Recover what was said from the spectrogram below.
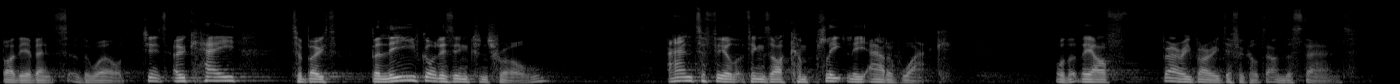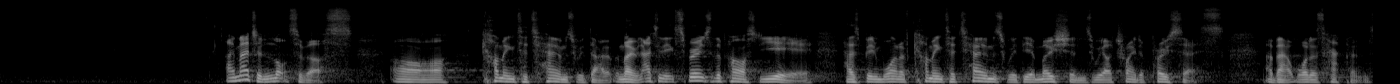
by the events of the world. It's okay to both believe God is in control and to feel that things are completely out of whack or that they are very, very difficult to understand. I imagine lots of us are coming to terms with that at the moment. Actually, the experience of the past year has been one of coming to terms with the emotions we are trying to process about what has happened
